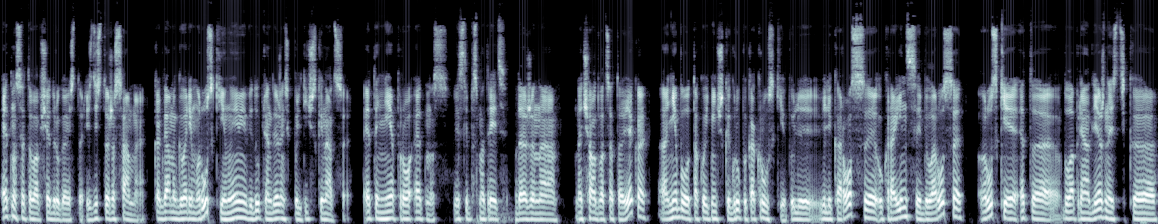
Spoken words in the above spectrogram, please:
Этнос — это вообще другая история. Здесь то же самое. Когда мы говорим «русские», мы имеем в виду принадлежность к политической нации. Это не про этнос. Если посмотреть даже на начала 20 века а, не было такой этнической группы, как русские. Были великороссы, украинцы, белорусы. Русские — это была принадлежность к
